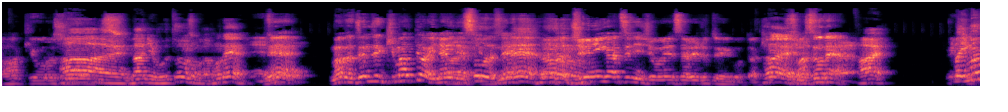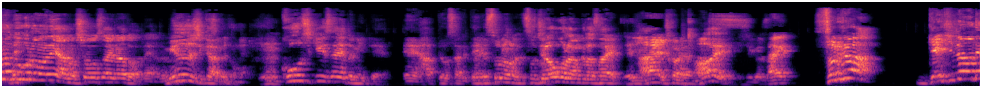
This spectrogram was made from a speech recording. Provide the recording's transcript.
あーね書き下ろしなんですはい。何を歌うのかもね。ねまだ全然決まってはいないですけどね。はいそうですねまあうん12月に上演されるということは決まってますので、はい。まあ今のところね、あの、詳細などはね、あのミュージカルのうん公式サイトにて、えー発表されているそうなので、そちらをご覧ください。ぜひ、はい。はい。してください。それでは、劇場で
